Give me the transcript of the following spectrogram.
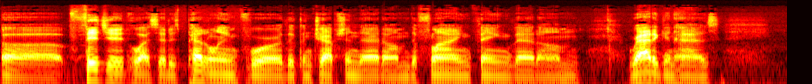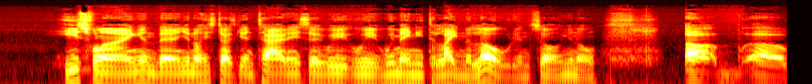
uh, Fidget, who I said is pedaling for the contraption that um, the flying thing that um, Ratigan has he's flying, and then you know he starts getting tired, and he says we we we may need to lighten the load, and so you know, uh, uh,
